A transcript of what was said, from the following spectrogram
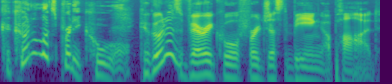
Kakuna looks pretty cool. Kakuna is very cool for just being a pod.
